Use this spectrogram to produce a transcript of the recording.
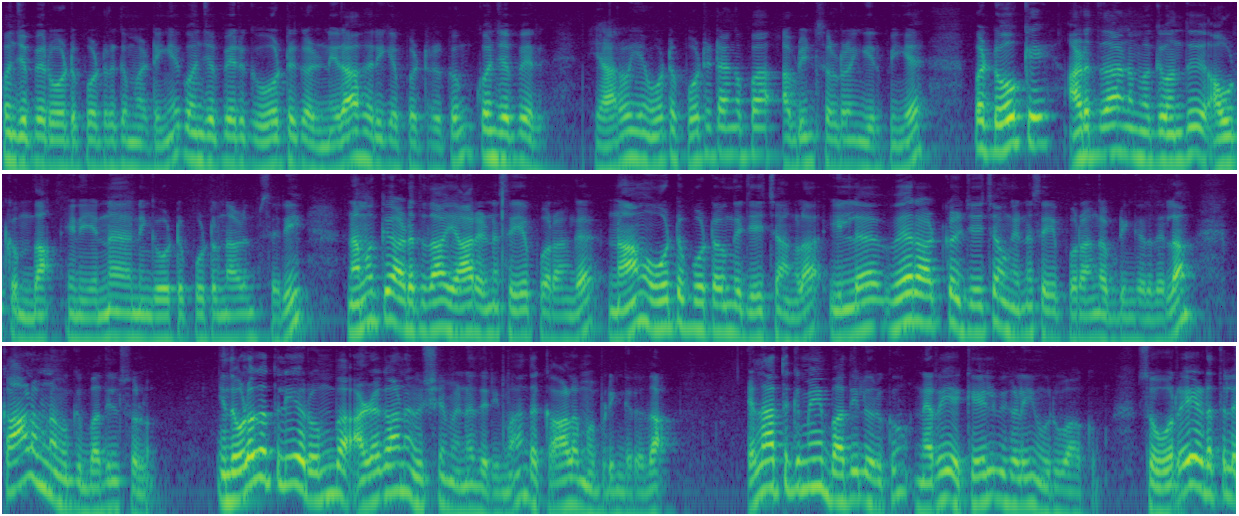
கொஞ்சம் பேர் ஓட்டு போட்டிருக்க மாட்டீங்க. கொஞ்சம் பேருக்கு ஓட்டுகள் நிராகரிக்கப்பட்டிருக்கும். கொஞ்சம் பேர் யாரோ என் ஓட்டை போட்டுட்டாங்கப்பா அப்படின்னு சொல்கிறவங்க இருப்பீங்க. பட் ஓகே அடுத்ததாக நமக்கு வந்து அவுட்கம் தான். இனி என்ன நீங்கள் ஓட்டு போட்டிருந்தாலும் சரி. நமக்கு அடுத்ததாக யார் என்ன செய்ய போகிறாங்க நாம் ஓட்டு போட்டவங்க ஜெயிச்சாங்களா? இல்லை வேறு ஆட்கள் ஜெயிச்சு அவங்க என்ன செய்ய போகிறாங்க அப்படிங்கிறதெல்லாம் காலம் நமக்கு பதில் சொல்லும். இந்த உலகத்துலேயே ரொம்ப அழகான விஷயம் என்ன தெரியுமா? இந்த காலம் அப்படிங்கிறது. தான் எல்லாத்துக்குமே பதில் இருக்கும் நிறைய கேள்விகளையும் உருவாக்கும். ஸோ ஒரே இடத்துல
